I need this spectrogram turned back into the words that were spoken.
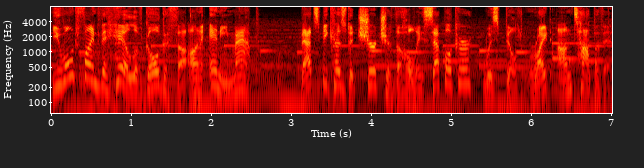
you won't find the hill of Golgotha on any map. That's because the Church of the Holy Sepulchre was built right on top of it.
